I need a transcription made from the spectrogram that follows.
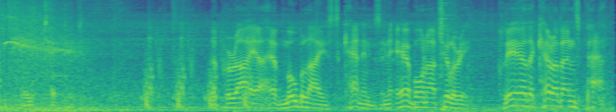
Protect it. The pariah have mobilized cannons and airborne artillery. Clear the caravan's path.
